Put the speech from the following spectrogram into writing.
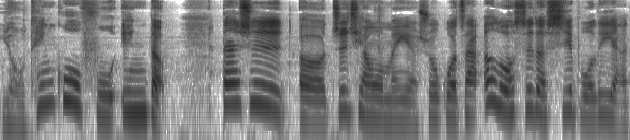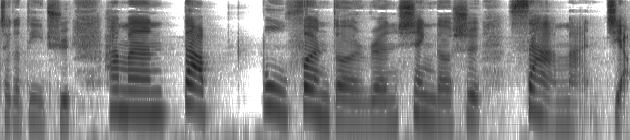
有听过福音的。但是，呃，之前我们也说过，在俄罗斯的西伯利亚这个地区，他们大部分的人信的是萨满教，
